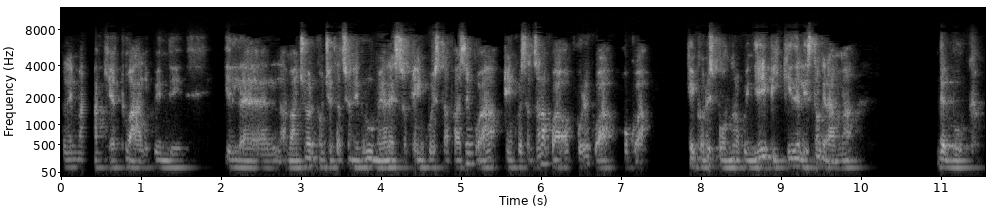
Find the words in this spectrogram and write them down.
Le macchie attuali, quindi il, la maggiore concentrazione di volume adesso è in questa fase qua, è in questa zona qua, oppure qua o qua, che corrispondono quindi ai picchi dell'istogramma del book.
